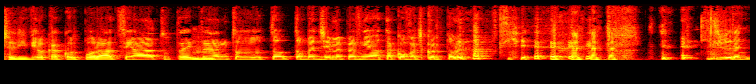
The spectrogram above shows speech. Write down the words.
czyli wielka korporacja, tutaj mm. ten, to, to, to będziemy pewnie atakować korporacje. Ten...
